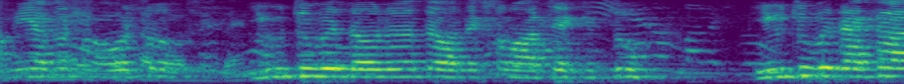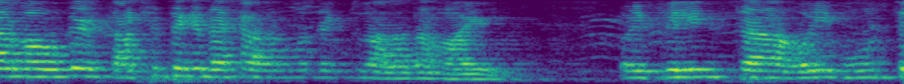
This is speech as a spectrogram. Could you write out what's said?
আমি এখন অবশ্য ইউটিউবের দৌলতে অনেক সময় আছে কিন্তু ইউটিউবে দেখা আর বাবুকে কাছে থেকে দেখা আমার মধ্যে একটু আলাদা হয়। ওই ফিলিংসটা ওই মুহূর্তে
